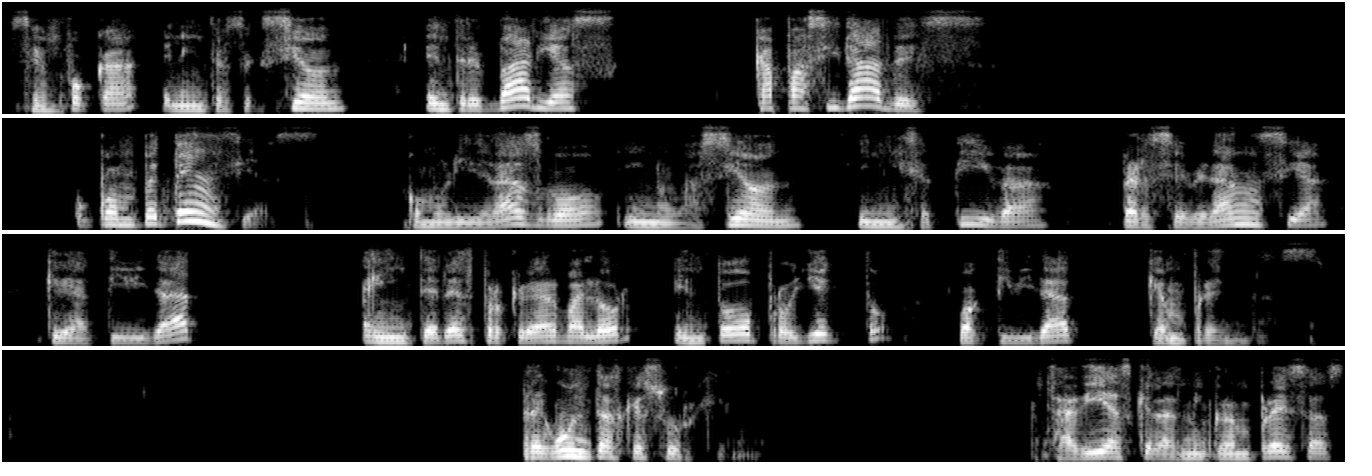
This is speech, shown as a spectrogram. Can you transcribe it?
se enfoca en la intersección entre varias capacidades o competencias como liderazgo, innovación, iniciativa, perseverancia, creatividad e interés por crear valor en todo proyecto o actividad que emprendas. Preguntas que surgen. ¿Sabías que las microempresas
